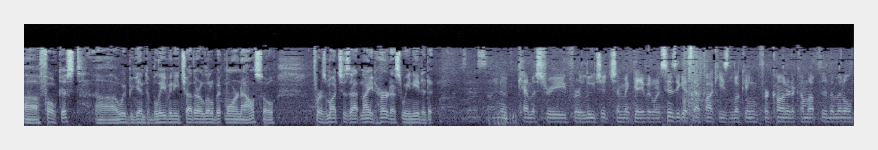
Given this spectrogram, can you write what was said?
uh, focused. Uh, we begin to believe in each other a little bit more now. So, for as much as that night hurt us, we needed it. Is that a sign of chemistry for Lucic and McDavid? When as soon as he gets that puck, he's looking for Connor to come up through the middle.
